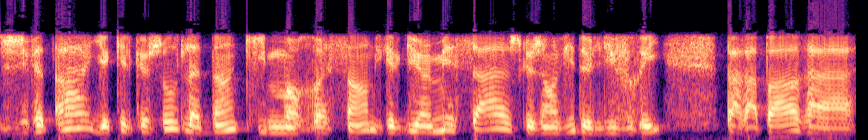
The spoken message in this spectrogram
j'ai fait ah il y a quelque chose là-dedans qui me ressemble il y a un message que j'ai envie de livrer par rapport à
